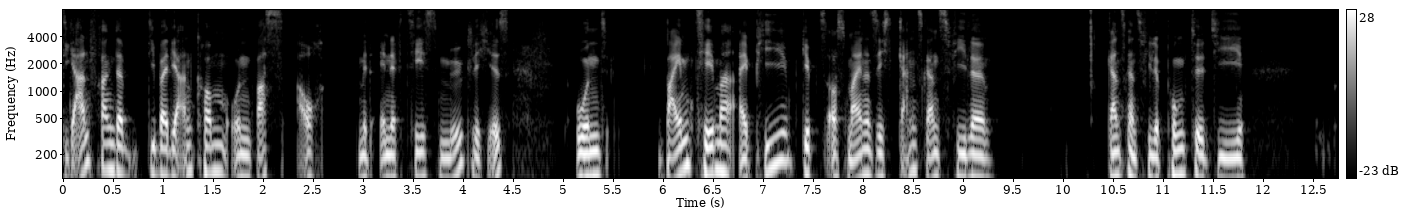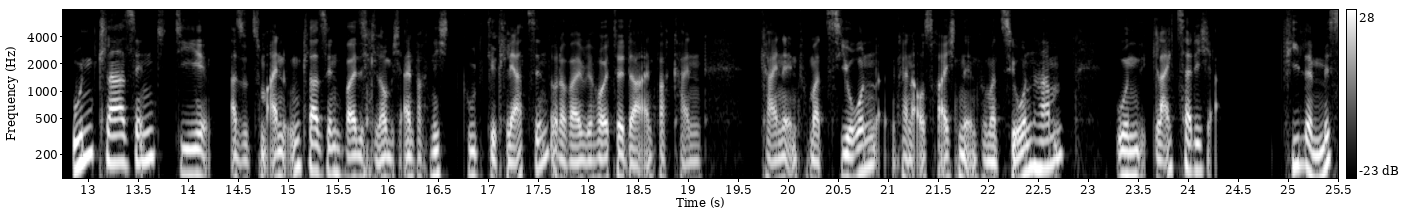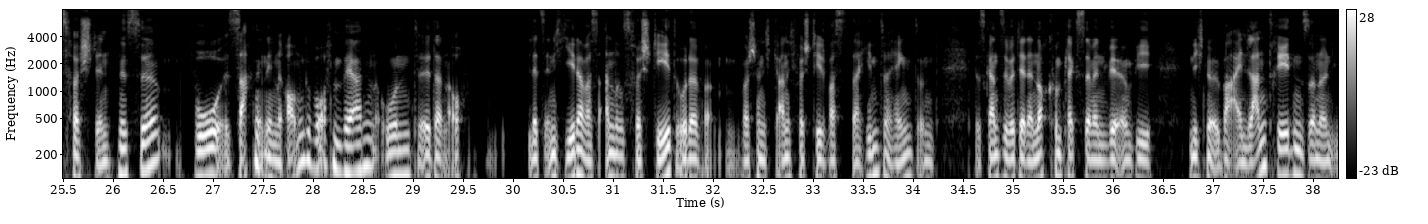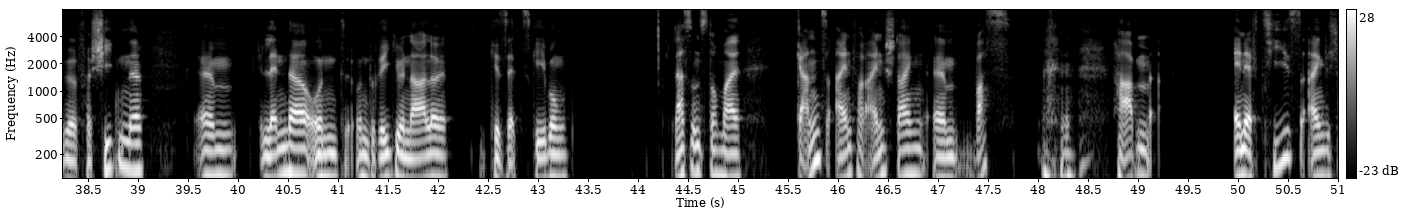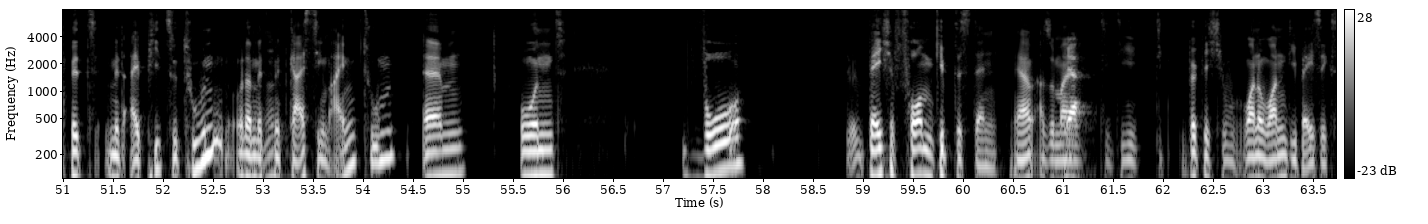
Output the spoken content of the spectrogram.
die Anfragen, die bei dir ankommen und was auch mit NFCs möglich ist. Und beim Thema IP gibt es aus meiner Sicht ganz, ganz viele, ganz, ganz viele Punkte, die unklar sind, die also zum einen unklar sind, weil sie, glaube ich, einfach nicht gut geklärt sind oder weil wir heute da einfach kein, keine Information, keine ausreichende Information haben und gleichzeitig viele Missverständnisse, wo Sachen in den Raum geworfen werden und äh, dann auch letztendlich jeder was anderes versteht oder wahrscheinlich gar nicht versteht, was dahinter hängt. Und das Ganze wird ja dann noch komplexer, wenn wir irgendwie nicht nur über ein Land reden, sondern über verschiedene ähm, Länder und, und regionale Gesetzgebung. Lass uns doch mal ganz einfach einsteigen. Ähm, was haben NFTs eigentlich mit, mit IP zu tun oder mit, mhm. mit geistigem Eigentum? Ähm, und wo, welche Form gibt es denn? Ja, also mal ja. Die, die, die wirklich 101, die Basics.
